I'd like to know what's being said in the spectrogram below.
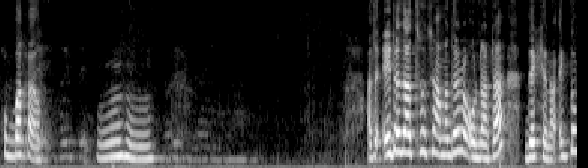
খুব বাঁকা। হুম আচ্ছা এটা যাচ্ছে হচ্ছে আমাদের ওড়নাটা। দেখে নাও, একদম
